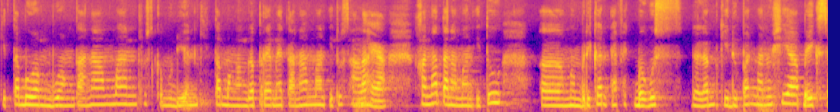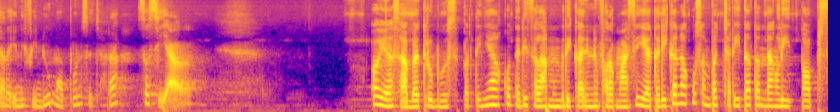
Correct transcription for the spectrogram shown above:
Kita buang-buang tanaman terus kemudian kita menganggap remeh tanaman itu salah ya. Karena tanaman itu uh, memberikan efek bagus dalam kehidupan manusia baik secara individu maupun secara sosial Oh ya sahabat Trubus, sepertinya aku tadi salah memberikan informasi ya. Tadi kan aku sempat cerita tentang litops,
